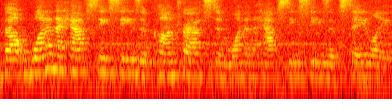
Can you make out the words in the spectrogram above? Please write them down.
about one and a half cc's of contrast and one and a half cc's of saline.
